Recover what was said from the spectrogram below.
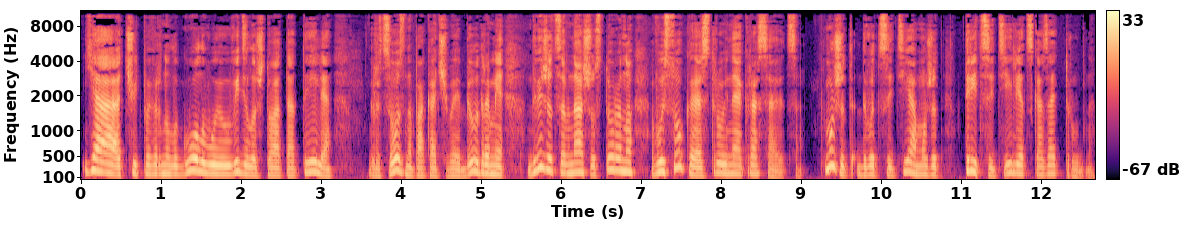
Я чуть повернула голову и увидела, что от отеля грациозно покачивая бедрами, движется в нашу сторону высокая стройная красавица. Может, двадцати, а может, тридцати лет сказать трудно.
